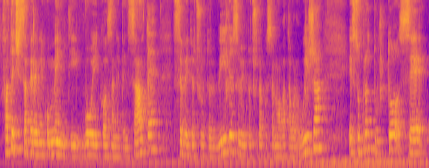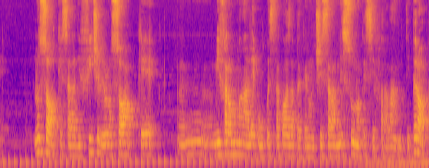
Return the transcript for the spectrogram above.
Fateci sapere nei commenti voi cosa ne pensate, se vi è piaciuto il video, se vi è piaciuta questa nuova tavola Ouija e soprattutto se lo so che sarà difficile, lo so che eh, mi farò male con questa cosa perché non ci sarà nessuno che si farà avanti, però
